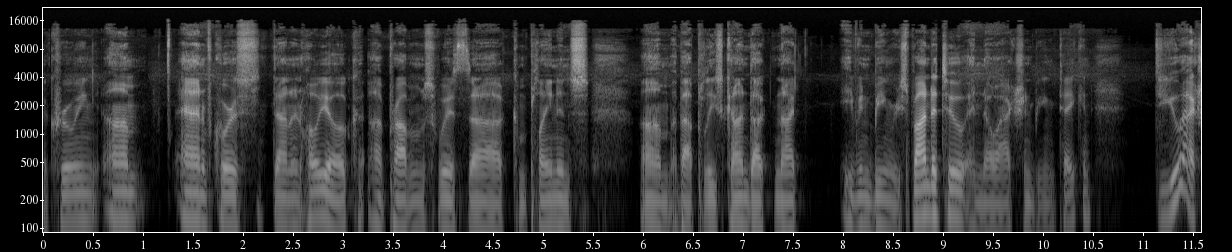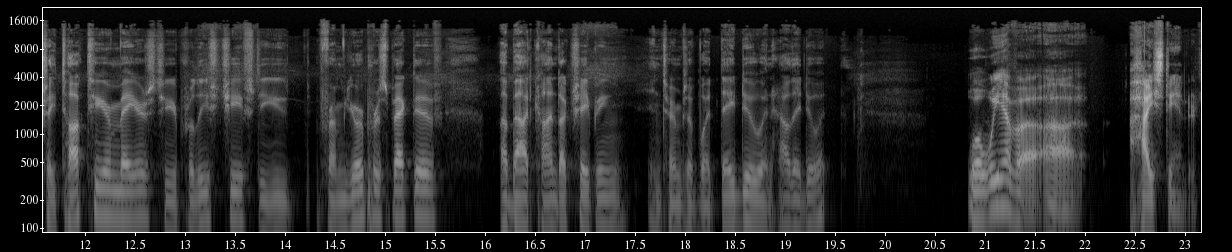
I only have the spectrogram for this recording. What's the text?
accruing. Um, and of course, down in Holyoke, uh, problems with uh, complainants um, about police conduct not even being responded to and no action being taken. Do you actually talk to your mayors, to your police chiefs? Do you, from your perspective, about conduct shaping in terms of what they do and how they do it? Well, we have a, high standard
